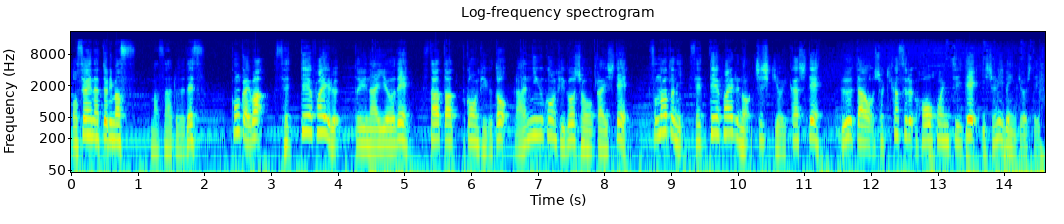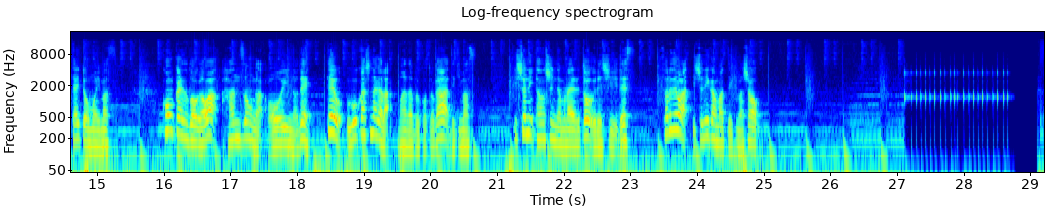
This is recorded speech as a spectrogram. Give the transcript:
お世話になっております。まさるです。今回は設定ファイルという内容でスタートアップコンフィグとランニングコンフィグを紹介して、その後に設定ファイルの知識を活かしてルーターを初期化する方法について一緒に勉強していきたいと思います。今回の動画はハンズオンが多いので手を動かしながら学ぶことができます。一緒に楽しんでもらえると嬉しいです。それでは一緒に頑張っていきましょう。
